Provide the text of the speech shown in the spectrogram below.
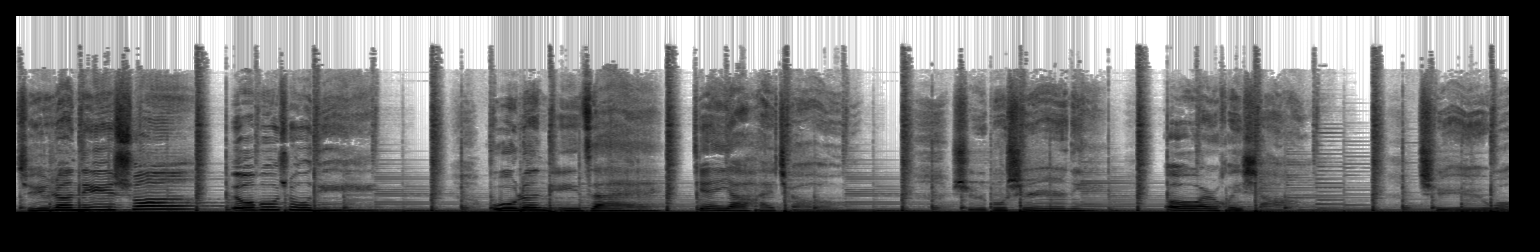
既然你说留不住你，无论你在天涯海角，是不是你偶尔会想起我？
